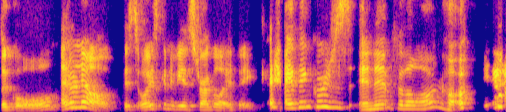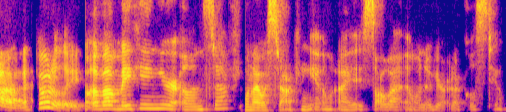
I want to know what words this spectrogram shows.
the goal. I don't know. It's always going to be a struggle. I think. I think we're just in it for the long haul. yeah, totally. About making your own stuff. When I was stalking you, I saw that in one of your articles too.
